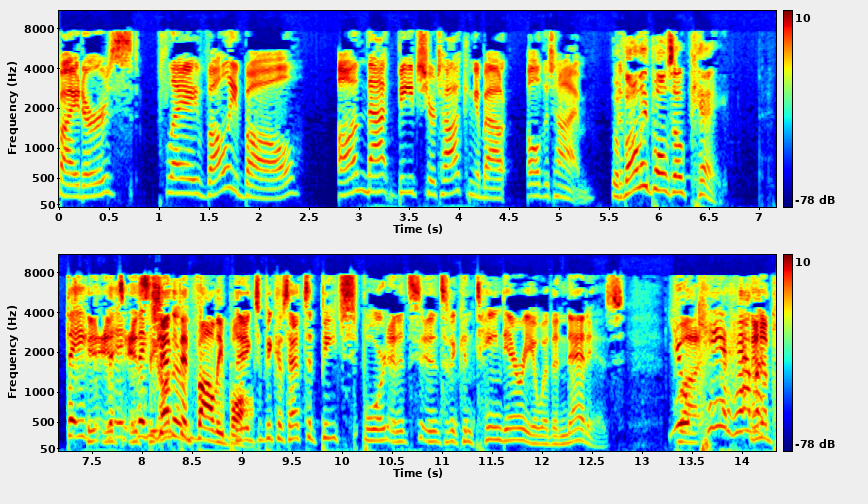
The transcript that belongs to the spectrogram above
firefighters play volleyball on that beach you're talking about all the time. the volleyball's okay. They, It- they, it's, they it's the exempted other- volleyball. they- because that's a beach sport and it's it's in a contained area where the net is. You But- can't have and a, a catch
